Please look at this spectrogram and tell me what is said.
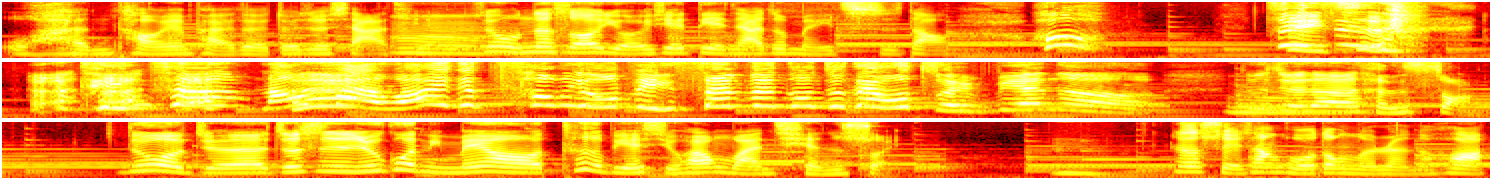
我很讨厌排队，对，就夏天，所以我那时候有一些店家就没吃到。这一次 停车，老板，我要一个葱油饼，三分钟就在我嘴边了，就觉得很爽。如果觉得就是如果你没有特别喜欢玩潜水，嗯，那水上活动的人的话，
